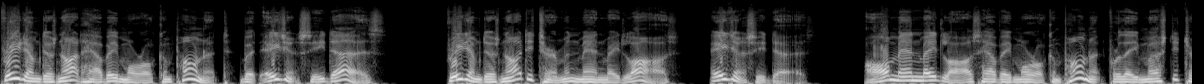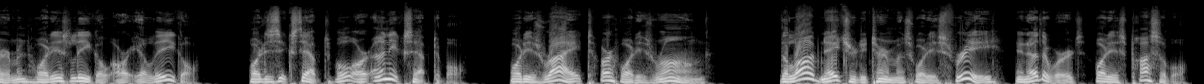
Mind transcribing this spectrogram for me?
Freedom does not have a moral component, but agency does. Freedom does not determine man made laws, agency does. All man made laws have a moral component, for they must determine what is legal or illegal what is acceptable or unacceptable, what is right or what is wrong. The law of nature determines what is free, in other words, what is possible.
